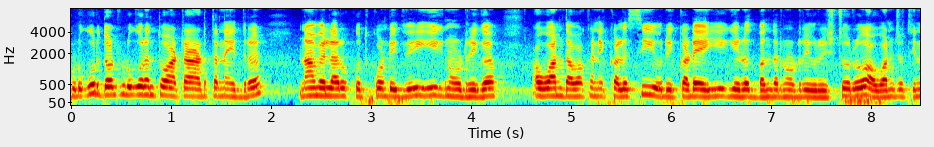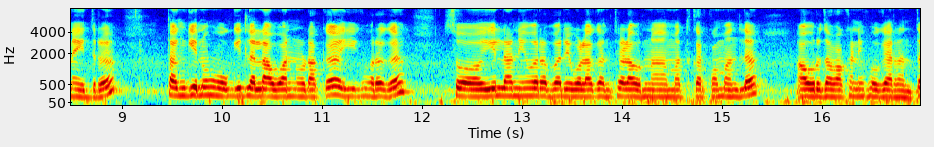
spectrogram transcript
ಹುಡುಗರು ದೊಡ್ಡ ಹುಡುಗರಂತೂ ಆಟ ಆಡ್ತಾನೆ ಇದ್ರು. ನಾವೆಲ್ಲರೂ ಕೂತ್ಕೊಂಡಿದ್ವಿ. ಈಗ ನೋಡ್ರಿ ಈಗ ಅವ್ವನ ದವಾಖಾನೆಗೆ ಕಳಿಸಿ, ಇವ್ರ ಕಡೆ ಈಗ ಇಳಿದು ಬಂದ್ರೆ ನೋಡ್ರಿ, ಇವ್ರು ಇಷ್ಟರು ಅವ್ವನ ಜೊತೆನೇ ಇದ್ರು. ತಂಗಿನೂ ಹೋಗಿದ್ಲಲ್ಲ ಅವ ನೋಡಕ್ಕೆ ಈಗ ಹೊರಗೆ. ಸೊ ಇಲ್ಲ ನೀವರ ಬರ್ರಿ ಒಳಗೆ ಅಂಥೇಳಿ ಅವ್ರನ್ನ ಮತ್ತೆ ಕರ್ಕೊಂಬಂದ್ಲ ಅವ್ರ ದವಾಖಾನಿಗೆ ಹೋಗ್ಯಾರಂತ.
